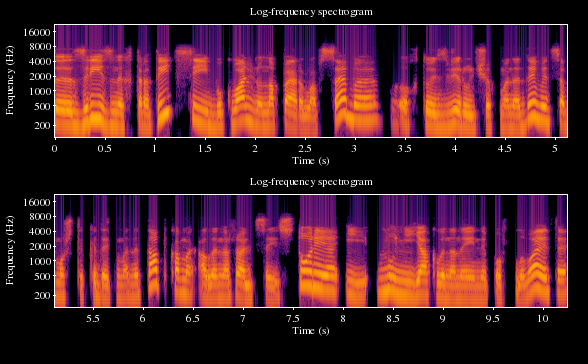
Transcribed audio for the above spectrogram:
з різних традицій буквально наперла в себе. Е, Хтось з віруючих мене дивиться, можете кидати мене тапками, але на жаль, це історія, і ну ніяк ви на неї не повпливаєте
